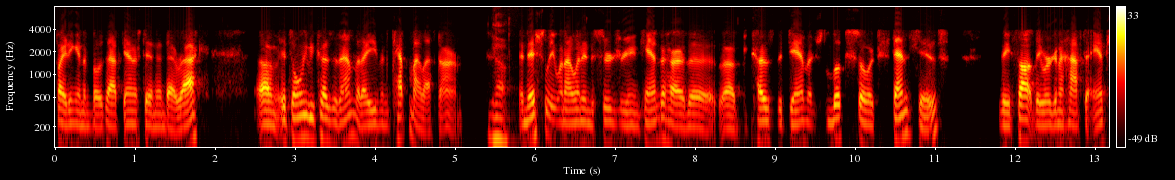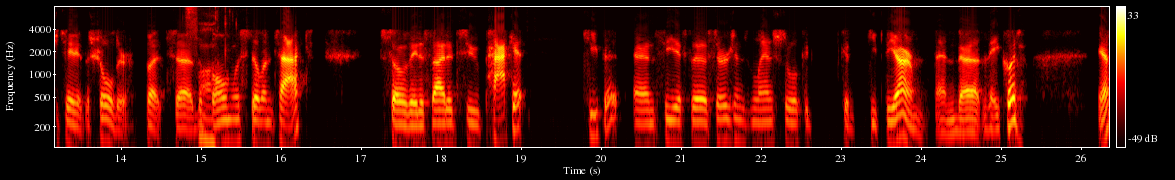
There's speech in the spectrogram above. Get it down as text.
fighting in both Afghanistan and Iraq, um, it's only because of them that I even kept my left arm. yeah, Initially, when I went into surgery in Kandahar, the uh, because the damage looked so extensive, they thought they were going to have to amputate at the shoulder, but uh, the bone was still intact. So they decided to pack it, keep it, and see if the surgeons in Landstuhl could could keep the arm, and uh, they could. Yeah,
